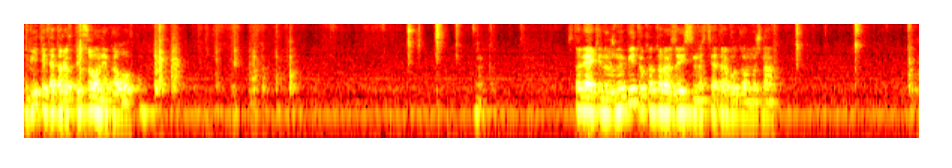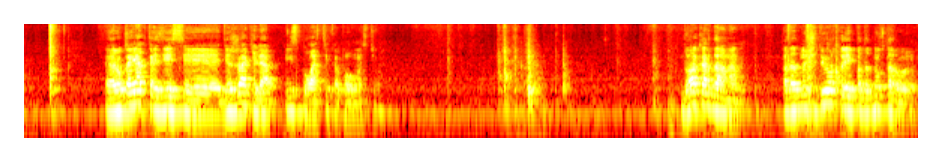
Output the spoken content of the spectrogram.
Биты, которые впрессованы в головку. Вставляете нужную биту, которая в зависимости от работы вам нужна. Э, рукоятка здесь э, держателя из пластика полностью. Два кардана. Под одну четвертую и под одну вторую.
